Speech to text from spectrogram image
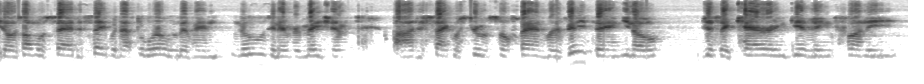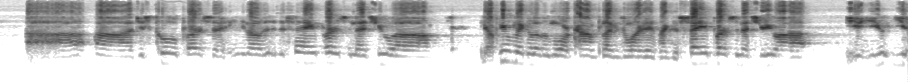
you know, it's almost sad to say, but that's the world we live in. News and information uh, just cycles through so fast. But if anything, you know, just a caring, giving, funny, uh, uh, just cool person. You know, the, same person that you, uh, you know, people make it a little bit more complex than what it is. Like the same person that you, uh, you, you, you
